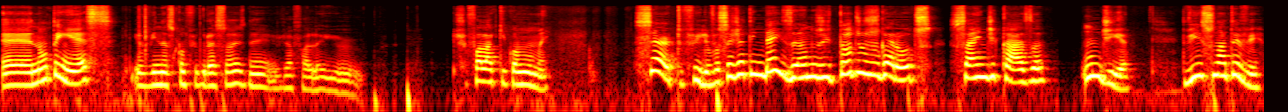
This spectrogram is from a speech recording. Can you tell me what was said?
É, não tem S. Eu vi nas configurações, né? Eu já falei. Deixa eu falar aqui com a mamãe. Certo, filho, você já tem 10 anos e todos os garotos saem de casa um dia. Vi isso na TV.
